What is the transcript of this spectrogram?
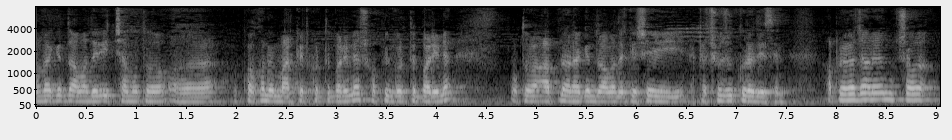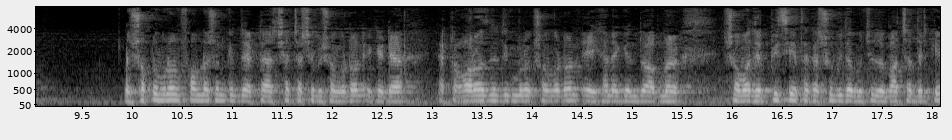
আমরা কিন্তু আমাদের ইচ্ছা মতো কখনো মার্কেট করতে পারি না শপিং করতে পারি না। তো আপনারা কিন্তু আমাদেরকে সেই একটা সুযোগ করে দিয়েছেন। আপনারা জানেন স্বপ্নমূলন ফাউন্ডেশন কিন্তু একটা স্বেচ্ছাসেবী সংগঠন এটা একটা অরাজনৈতিকমূলক সংগঠন। এখানে কিন্তু আপনার সমাজের পিছিয়ে থাকা সুবিধা বঞ্চিত বাচ্চাদেরকে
